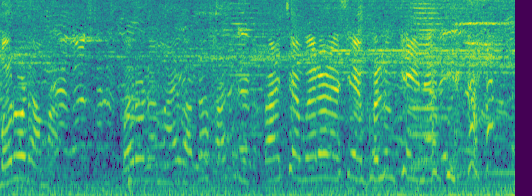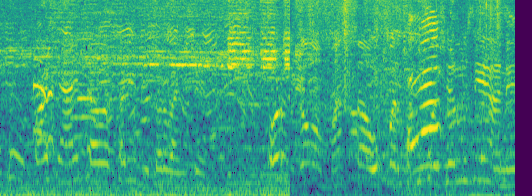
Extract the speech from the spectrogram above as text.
બરોડામાં. બરોડામાં આવ્યા હતા. પાછા બરોડા છે ભલું ક્યાંય નથી પાછા આવ્યા ખરીદી કરવાની છે. થોડુંક જો મસ્ત ઉપર શરૂ છે અને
